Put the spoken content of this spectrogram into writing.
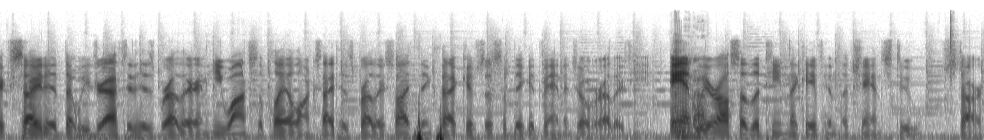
excited that we drafted his brother and he wants to play alongside his brother. So I think that gives us a big advantage over other teams. And And we are also the team that gave him the chance to start.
